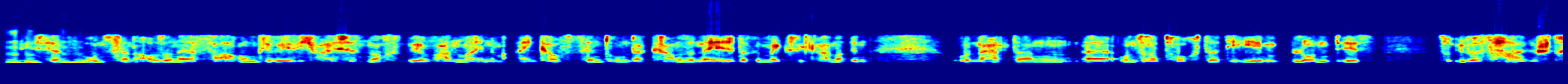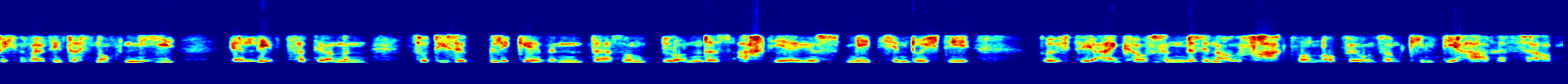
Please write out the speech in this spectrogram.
mhm, mhm ist ja für mhm. uns dann auch so eine Erfahrung gewesen. Ich weiß es noch, wir waren mal in einem Einkaufszentrum, da kam so eine ältere Mexikanerin und hat dann äh, unserer Tochter, die eben blond ist, so übers Haar gestrichen, weil sie das noch nie erlebt hatte und dann so diese Blicke, wenn da so ein blondes, achtjähriges Mädchen durch die, durch die Einkaufs- wir sind auch gefragt worden, ob wir unserem Kind die Haare färben.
